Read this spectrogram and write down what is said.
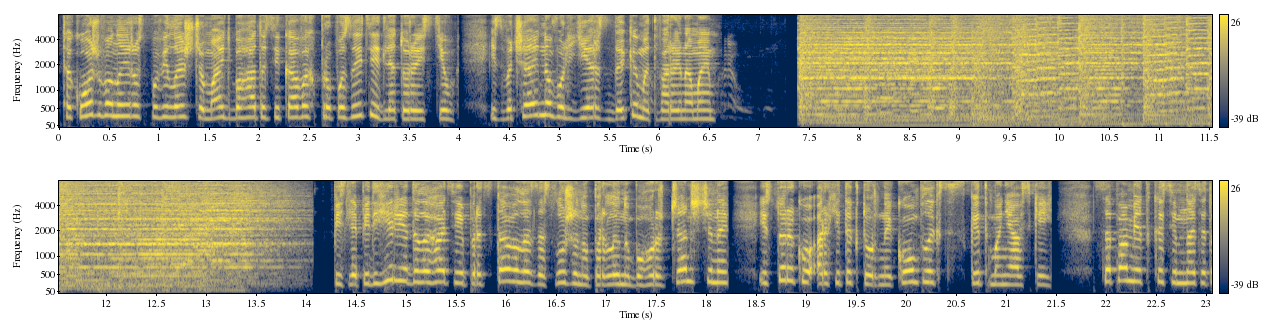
Також вони розповіли, що мають багато цікавих пропозицій для туристів і, звичайно, вольєр з дикими тваринами. Після підгір'я делегації представили заслужену перлину Богородчанщини історико-архітектурний комплекс Скит Манявський. Ця пам'ятка 17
